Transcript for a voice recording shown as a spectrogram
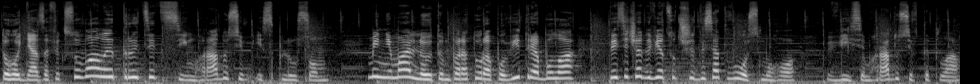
Того дня зафіксували 37 градусів із плюсом. Мінімальною температура повітря була 1968-го – 8 градусів тепла.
